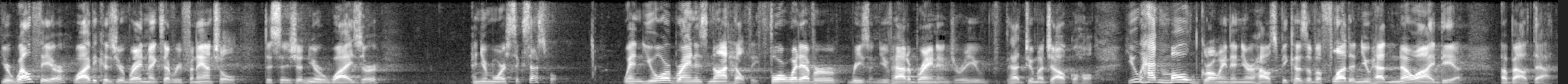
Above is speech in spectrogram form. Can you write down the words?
You're wealthier. Why? Because your brain makes every financial decision. You're wiser and you're more successful. When your brain is not healthy, for whatever reason, you've had a brain injury, you've had too much alcohol, you had mold growing in your house because of a flood and you had no idea about that.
